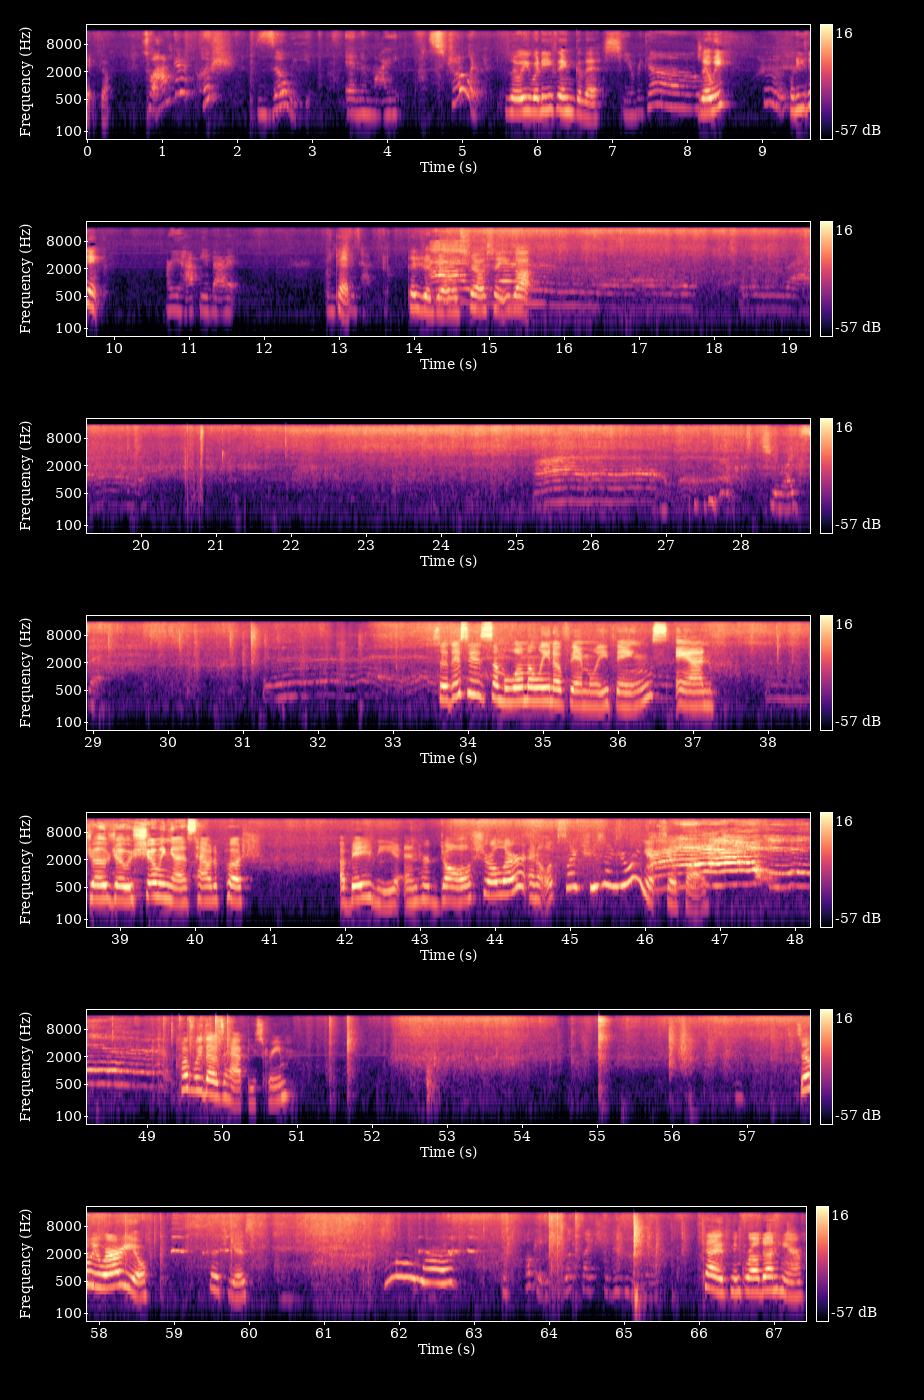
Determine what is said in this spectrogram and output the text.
Okay, go. So I'm gonna push Zoe in my stroller. Zoe, what do you think of this? Here we go. Zoe, hmm. what do you think? Are you happy about it? Okay. Okay, Jojo, let's show us what you got. She likes it. So this is some Lomelino family things, and JoJo is showing us how to push a baby and her doll stroller, and it looks like she's enjoying it so far. Hopefully that was a happy scream. Zoe, where are you? There she is. Oh, Okay, looks like she doesn't know. Okay, I think we're all done here.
